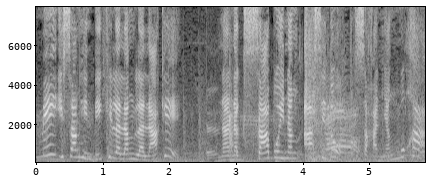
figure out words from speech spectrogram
May isang hindi kilalang lalaki na nagsaboy ng asido sa kanyang mukha.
